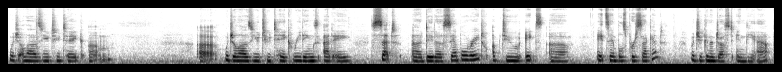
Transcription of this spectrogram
which allows you to take um, uh, which allows you to take readings at a set uh, data sample rate up to eight uh, eight samples per second, which you can adjust in the app.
